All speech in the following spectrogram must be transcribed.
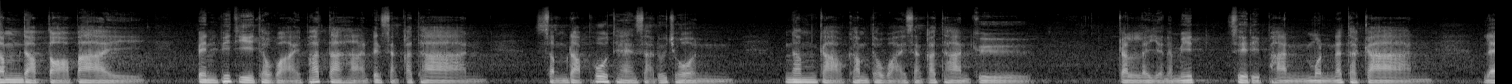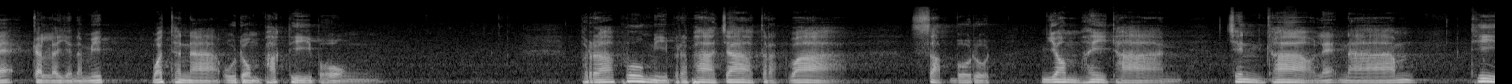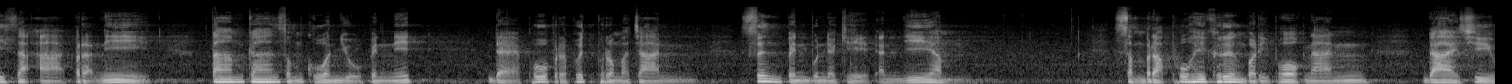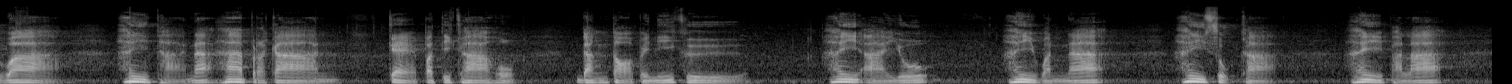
ลำดับต่อไป เป็นพิธีถวายพัตตาหารเป็นสังฆทานสำหรับผู้แทนสาธุชนนำกล่าวคำถวายสังฆทานคือ กัลยาณมิตร สิริพันธ์ มนนัฐการ และกัลยาณมิตร วัฒนาอุดมพักดีพงศ์พระผู้มีพระภาคเจ้าตรัสว่า สับบุรุษย่อมให้ทาน เช่นข้าวและน้ำ ที่สะอาดประณีต ตามการสมควรอยู่เป็นนิด แด่ผู้ประพฤติพรหมจรรย์ ซึ่งเป็นบุญเขตอันเยี่ยมสำหรับผู้ให้เครื่องบริโภคนั้น ได้ชื่อว่า ให้ฐานะห้าประการ แก่ปฏิคาหกดังต่อไปนี้คือ ให้อายุ ให้วันนะ ให้สุขะ ให้ภละ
